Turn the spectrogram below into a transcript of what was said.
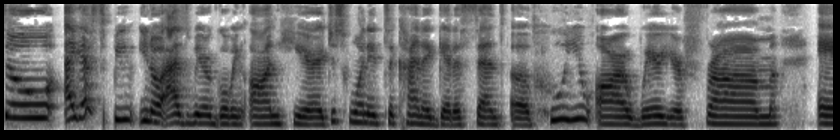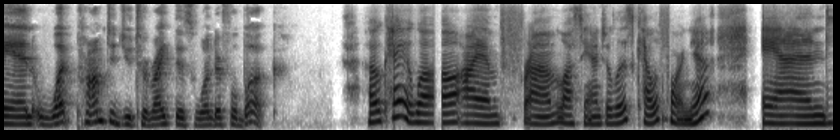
So I guess be, you know, as we are going on here, just wanted to kind of get a sense of who you are, where you're from, and what prompted you to write this wonderful book. Okay, well, I am from Los Angeles, California, and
